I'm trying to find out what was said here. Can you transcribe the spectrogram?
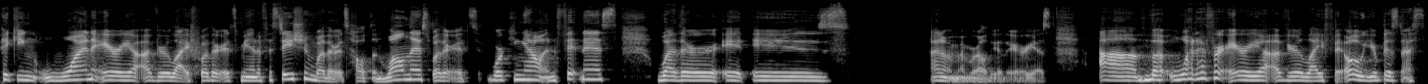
picking one area of your life, whether it's manifestation, whether it's health and wellness, whether it's working out and fitness, whether it is, I don't remember all the other areas. Um, but whatever area of your life, oh, your business.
